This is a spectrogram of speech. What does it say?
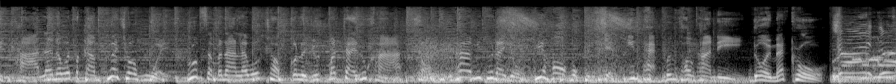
สินค้าและนวัตกรรมเพื่อโชว์หวย ร่วมสัมมนาและเวิร์กช็อปกลยุทธ์มัดใจลูกค้า 2-5 มิถุนายนที่ฮอ6-7 Impact เมืองทองธานี โดยแมคโคร ช่วยด้ว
